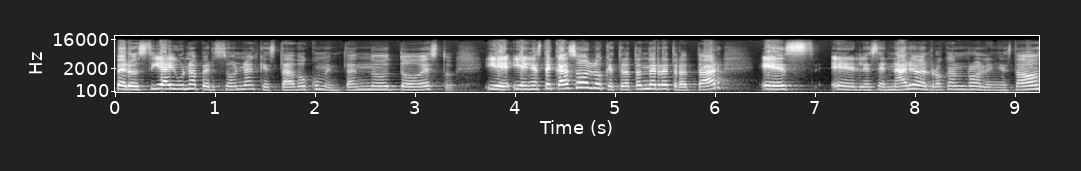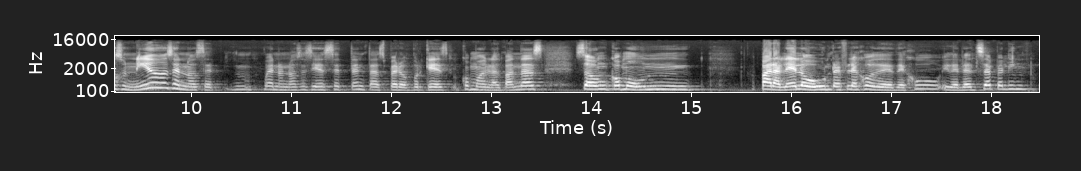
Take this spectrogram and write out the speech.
pero sí hay una persona que está documentando todo esto. Y, en este caso lo que tratan de retratar es el escenario del rock and roll en Estados Unidos en los, bueno, no sé si es 70s, pero porque es como las bandas son como un paralelo o un reflejo de The Who y de Led Zeppelin.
